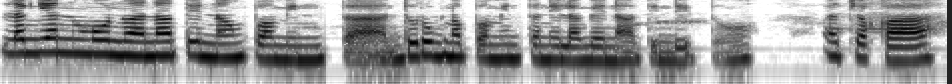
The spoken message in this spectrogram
Lagyan muna natin ng paminta. Durog na paminta nilagay natin dito. At saka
